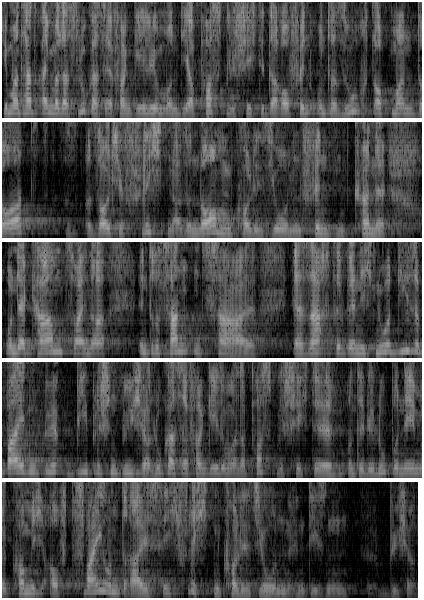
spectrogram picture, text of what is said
Jemand hat einmal das Lukasevangelium und die Apostelgeschichte daraufhin untersucht, ob man dort solche Pflichten, also Normenkollisionen finden könne. Und er kam zu einer interessanten Zahl. Er sagte, wenn ich nur diese beiden biblischen Bücher, Lukasevangelium und Apostelgeschichte, unter die Lupe nehme, komme ich auf 32 Pflichtenkollisionen in diesen Büchern.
